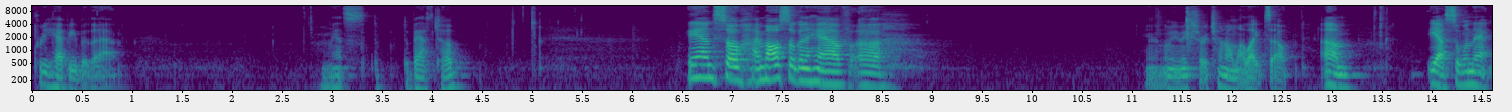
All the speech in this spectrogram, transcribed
pretty happy with that. And that's the bathtub. And so I'm also going to have... Uh, here, let me make sure I turn all my lights out. Um, yeah, so when that,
